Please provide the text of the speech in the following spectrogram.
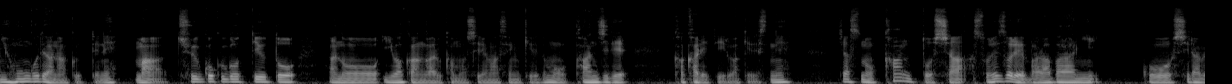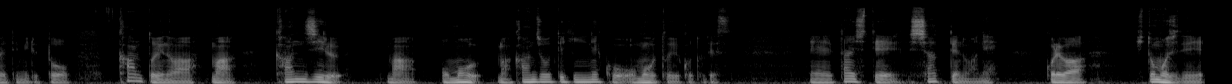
日本語ではなくってねまあ中国語っていうとあの違和感があるかもしれませんけれども漢字で書かれているわけですね。じゃあその「感」と「謝」それぞれバラバラにこう調べてみると「感」というのはまあ感じるまあ思う、まあ、感情的にねこう思うということです。えー、対して「謝」っていうのはねこれは一文字で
